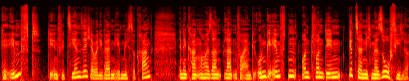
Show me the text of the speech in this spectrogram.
geimpft die infizieren sich, aber die werden eben nicht so krank. In den Krankenhäusern landen vor allem die ungeimpften und von denen gibt es ja nicht mehr so viele.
